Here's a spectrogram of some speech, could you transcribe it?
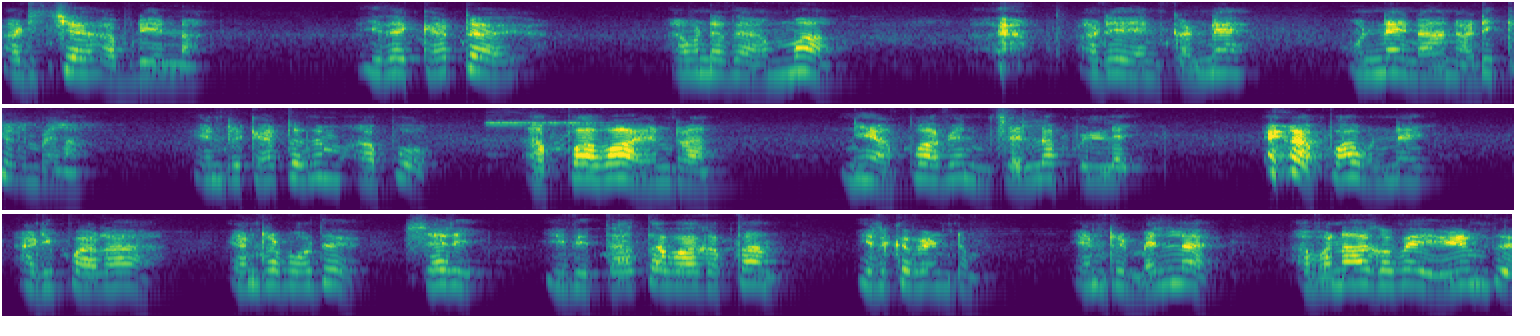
அடித்த அப்படின்னான் இதை கேட்ட அவனது அம்மா அடே என் கண்ணே உன்னை நான் அடிக்கிறேன் என்று கேட்டதும் அப்போ அப்பாவா? என்றான். நீ அப்பாவின் செல்ல பிள்ளை அப்பா உன்னை அடிப்பாரா? என்றபோது சரி இது தாத்தாவாகத்தான் இருக்க வேண்டும் என்று மெல்ல அவனாகவே எழுந்து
